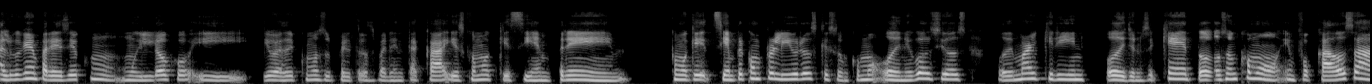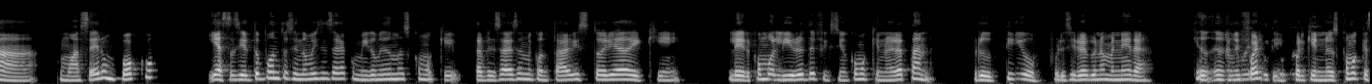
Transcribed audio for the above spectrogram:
Algo que me parece como muy loco y, y voy a ser como súper transparente acá y es como que siempre, como que siempre compro libros que son como o de negocios o de marketing o de yo no sé qué, todos son como enfocados a como hacer un poco y hasta cierto punto, siendo muy sincera conmigo mismo, es como que tal vez a veces me contaba la historia de que leer como libros de ficción como que no era tan productivo, por decirlo de alguna manera, que es muy fuerte, porque no es como que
